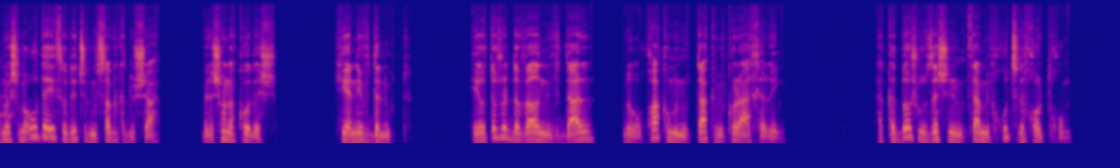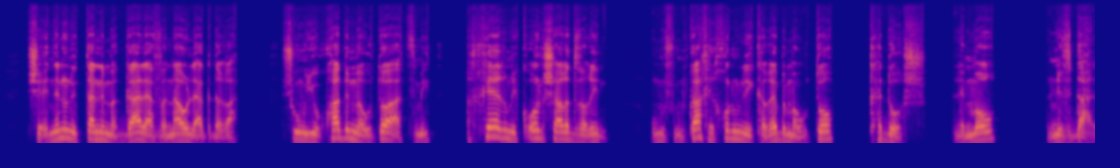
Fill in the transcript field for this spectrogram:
המשמעות היסודית של מושג הקדושה, בלשון הקודש, היא הנבדלות. היותו של דבר נבדל, מרוחק ומנותק מכל האחרים. הקדוש הוא זה שנמצא מחוץ לכל תחום, שאיננו ניתן למגע, להבנה או להגדרה, שהוא מיוחד במהותו העצמית, אחר מכל שאר הדברים, ומשום כך יכולנו להיקרא במהותו קדוש, לאמור נבדל.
